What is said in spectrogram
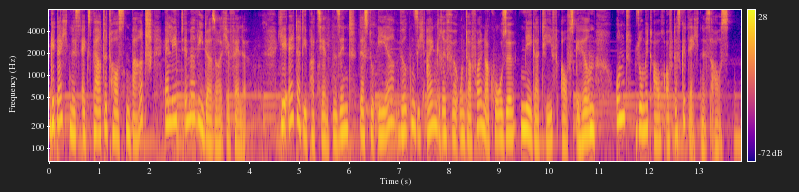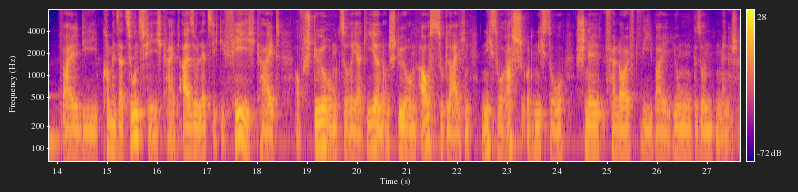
Gedächtnisexperte Thorsten Bartsch erlebt immer wieder solche Fälle. Je älter die Patienten sind, desto eher wirken sich Eingriffe unter Vollnarkose negativ aufs Gehirn und somit auch auf das Gedächtnis aus. Weil die Kompensationsfähigkeit, also letztlich die Fähigkeit, auf Störungen zu reagieren und Störungen auszugleichen, nicht so rasch und nicht so schnell verläuft wie bei jungen, gesunden Menschen.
